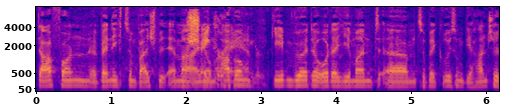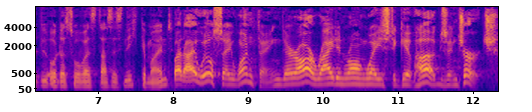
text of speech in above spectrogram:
davon, wenn ich zum Beispiel Emma eine Umarmung geben würde oder jemand ähm, zur Begrüßung die Hand schüttelt oder sowas, das ist nicht gemeint. But I will say one thing there are right and wrong ways to give hugs in church.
